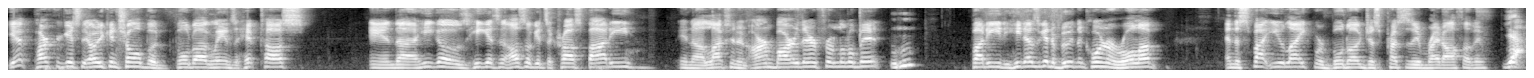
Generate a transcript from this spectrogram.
Yep, Parker gets the early control, but Bulldog lands a hip toss, and uh, he goes. He gets also gets a cross body and uh, locks in an arm bar there for a little bit. Mhm. Buddy he does get a boot in the corner, roll up, and the spot you like where Bulldog just presses him right off of him. Yeah,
